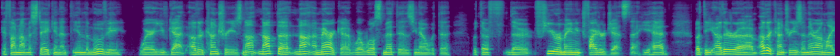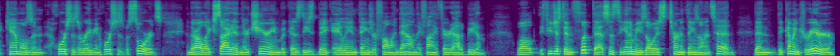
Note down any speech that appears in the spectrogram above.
if I'm not mistaken, at the end of the movie where you've got other countries, not not the not America where Will Smith is, you know, with the with the the few remaining fighter jets that he had, but the other um, other countries, and they're on like camels and horses, Arabian horses with swords, and they're all excited and they're cheering because these big alien things are falling down. They finally figured out how to beat them. Well, if you just didn't flip that, since the enemy is always turning things on its head, then the coming creator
